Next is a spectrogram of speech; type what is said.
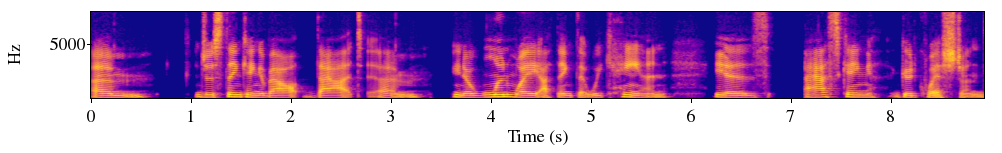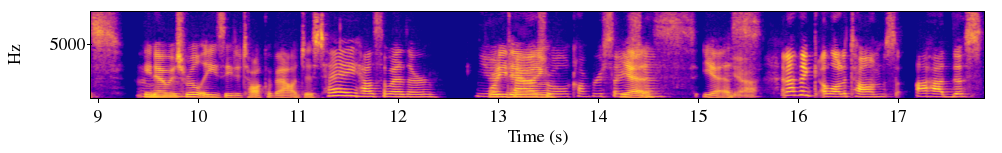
Um just thinking about that um you know, one way I think that we can is asking good questions. You know, it's Mhm. real easy to talk about just, hey, how's the weather? Yeah, are you doing? casual conversation. Yes, yes. Yeah. And I think a lot of times I had this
